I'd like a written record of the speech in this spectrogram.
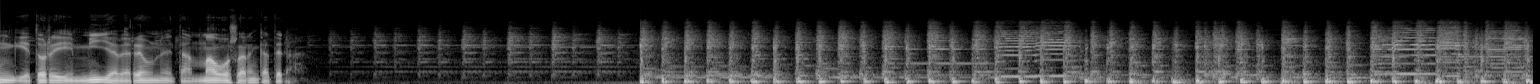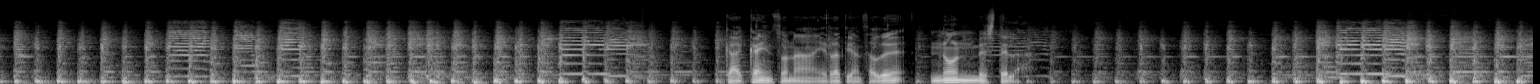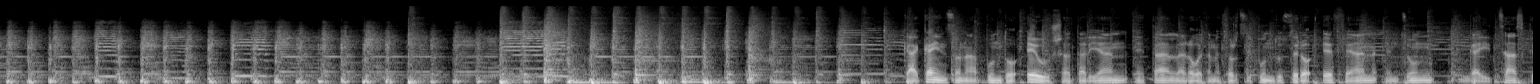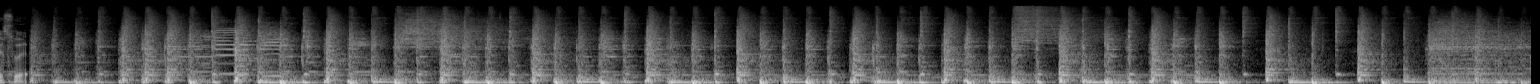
ongi etorri mila berreun eta maus garen katera. Kakain zona irratian zaude, non bestela. kakainzona.eu satarian eta laro eta mezortzi.0 F-an entzun gaitzazkezue.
